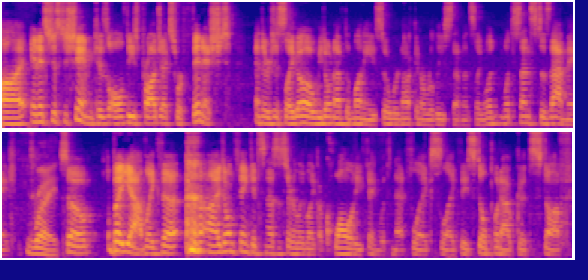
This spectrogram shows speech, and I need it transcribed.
Uh, and it's just a shame because all of these projects were finished and they're just like, oh, we don't have the money, so we're not going to release them. It's like, what what sense does that make? Right. So, but yeah, like the I don't think it's necessarily like a quality thing with Netflix. Like they still put out good stuff,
